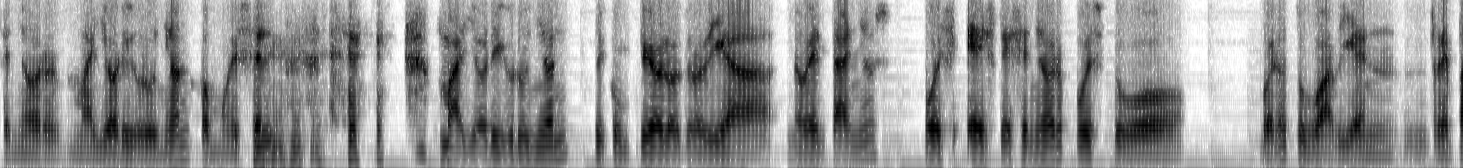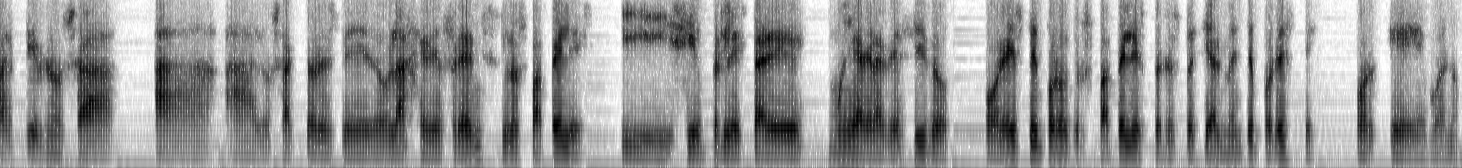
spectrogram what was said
señor mayor y gruñón, como es él, mayor y gruñón, que cumplió el otro día 90 años, pues este señor pues tuvo, bueno, tuvo a bien repartirnos a, a, los actores de doblaje de Friends los papeles. Y siempre le estaré muy agradecido por este y por otros papeles, pero especialmente por este, porque bueno,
